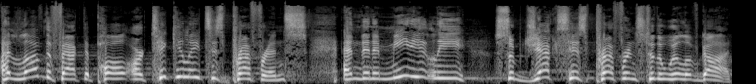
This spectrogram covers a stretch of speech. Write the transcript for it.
I love the fact that Paul articulates his preference and then immediately subjects his preference to the will of God.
